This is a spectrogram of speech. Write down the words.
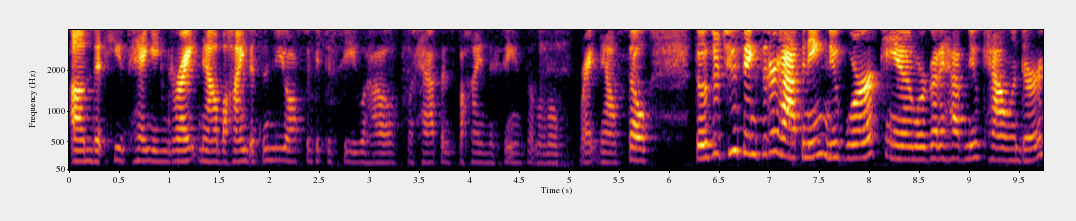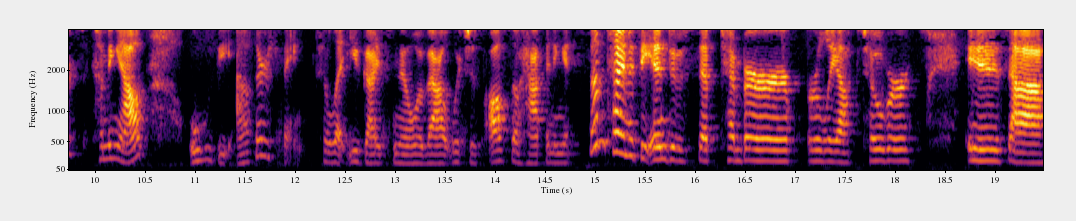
um, that he's hanging right now behind us, and you also get to see how what happens behind the scenes a little right now. So, those are two things that are happening: new work, and we're going to have new calendars coming out. Oh, the other thing to let you guys know about, which is also happening, it's sometime at the end of September, early October, is uh,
